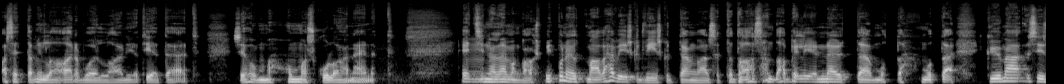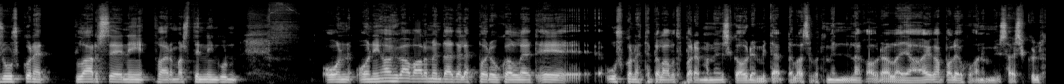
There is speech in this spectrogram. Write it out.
asettamillaan arvoillaan ja tietää, että se homma, homma skulaa näin, että et mm. siinä on kaksi pippunen juttu. Mä oon vähän 50-50 tämän kanssa, että taas antaa pelien näyttää, mutta, mutta kyllä mä siis uskon, että Larseni varmasti niin kuin, on, on ihan hyvä valmentaja tälle porukalle, että ei, uskon, että pelaavat paremman ensi kauden, mitä pelasivat mennellä kaudella, ja aika paljon huonommin saisi kyllä,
